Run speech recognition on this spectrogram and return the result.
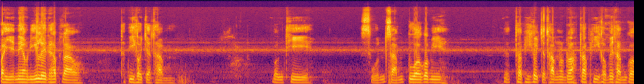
ไปแนวนี้เลยนะครับ เรา ถ้าพี่เขาจะทำบางทีศูนย์สามตัวก็มี ถ้าพี่เขาจะทำนะเนาะถ้าพี่เขาไม่ทำก็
